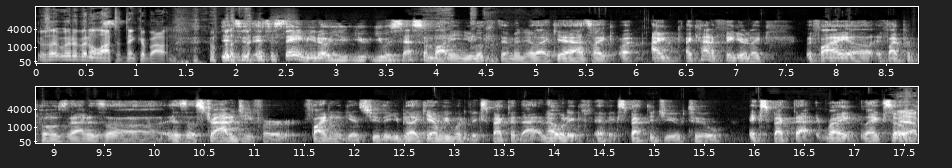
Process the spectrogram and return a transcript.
it was it would have been a lot to think about. it's it's the same, you know. You, you you assess somebody and you look at them and you're like, yeah, it's like I I kind of figured like if I uh, if I propose that as a as a strategy for fighting against you, that you'd be like, yeah, we would have expected that, and I would have expected you to expect that, right? Like, so yeah,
